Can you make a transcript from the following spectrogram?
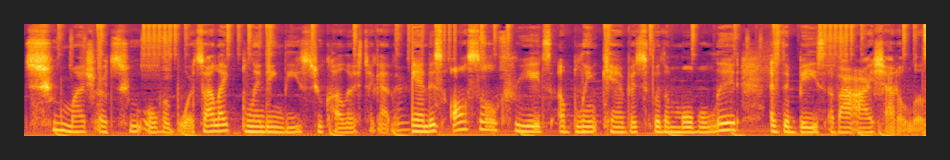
too much or too overboard. So I like blending these two colors together. And this also creates a blank canvas for the mobile lid as the base of our eyeshadow look.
